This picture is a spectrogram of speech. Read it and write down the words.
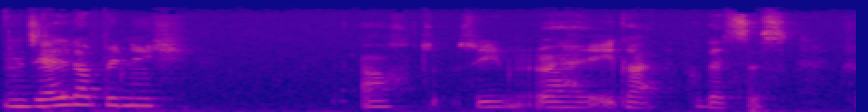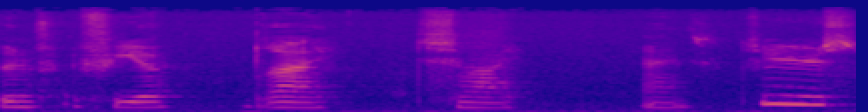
In Zelda bin ich 8, 7, äh, egal, vergesst es. 5, 4, 3, 2, 1. Tschüss.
